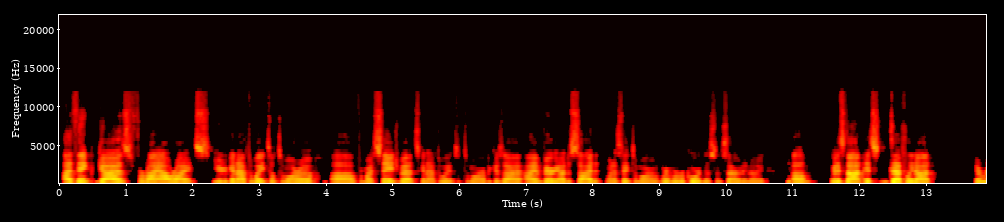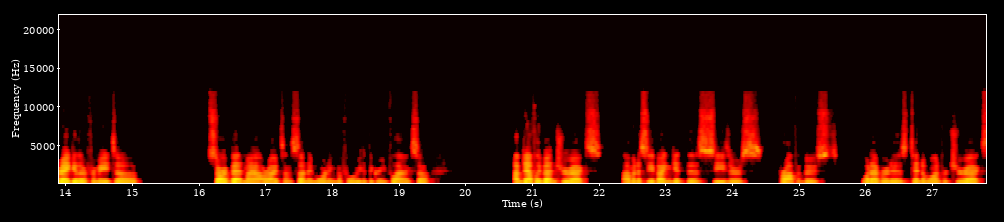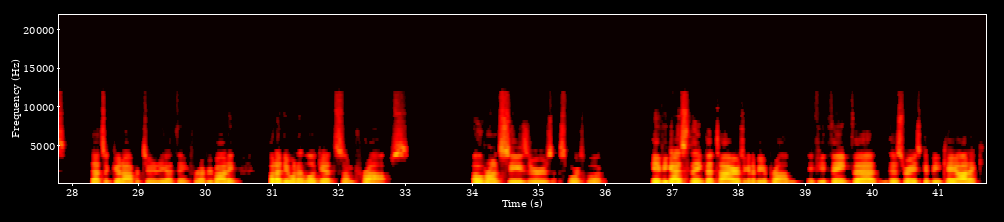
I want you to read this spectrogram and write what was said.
I think, guys, for my outrights, you're gonna have to wait till tomorrow. Uh, for my stage bets, gonna have to wait till tomorrow because I I am very undecided when I say tomorrow. We're, we're recording this on Saturday night, um, and it's not. It's definitely not irregular for me to start betting my outrights on Sunday morning before we hit the green flag. So I'm definitely betting Truex. I'm going to see if I can get this Caesars profit boost, whatever it is, 10 to 1 for Truex. That's a good opportunity, I think, for everybody. But I do want to look at some props over on Caesars Sportsbook. If you guys think that tires are going to be a problem, if you think that this race could be chaotic,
